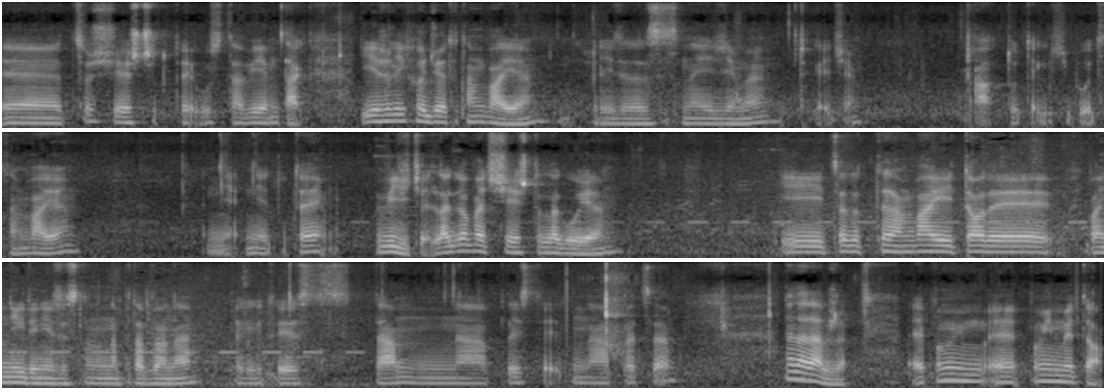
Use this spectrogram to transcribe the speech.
E, Coś jeszcze tutaj ustawiłem. Tak, jeżeli chodzi o te tramwaje, jeżeli zaraz znajdziemy, czekajcie. A, tutaj gdzie były te tramwaje. Nie, nie tutaj. Widzicie, lagować się jeszcze laguje. I co do tramwaj, tory chyba nigdy nie zostaną naprawione, tak jak to jest tam na PlayStation, na PC. No, no dobrze, e, pomijmy, e, pomijmy to.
